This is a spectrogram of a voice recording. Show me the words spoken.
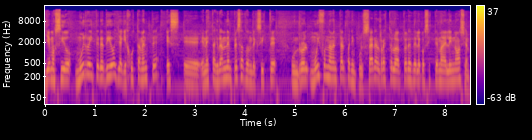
y hemos sido muy reiterativos ya que justamente es eh, en estas grandes empresas donde existe un rol muy fundamental para impulsar al resto de los actores del ecosistema de la innovación.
